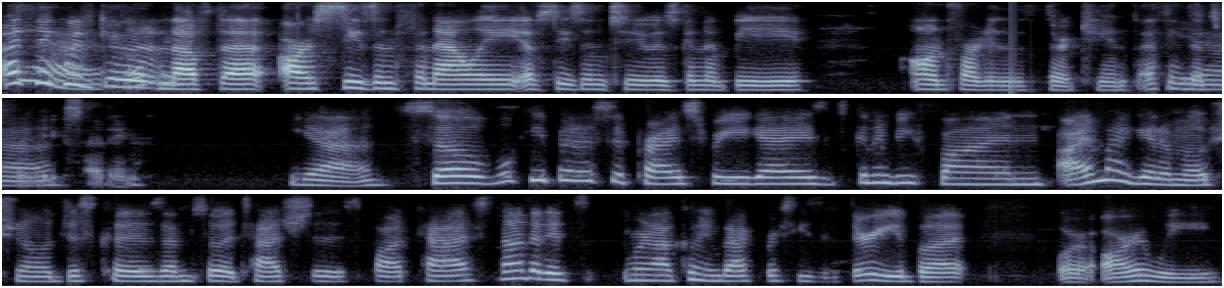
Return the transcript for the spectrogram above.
I think Yeah, we've given it enough that our season finale of season two is going to be on Friday the 13th. I think that's pretty exciting. Yeah, so we'll keep it a surprise for you guys. It's gonna be fun. I might get emotional just because I'm so attached to this podcast. Not that it's we're not coming back for season three, but or are we?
